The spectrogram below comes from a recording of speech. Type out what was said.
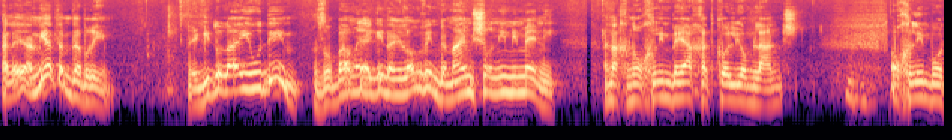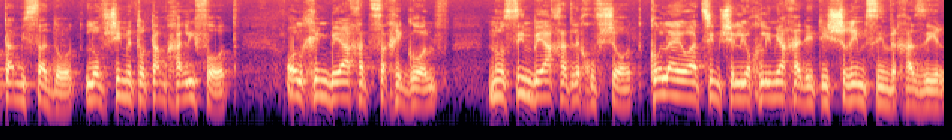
על, על מי אתם מדברים? יגידו לה היהודים. אז אובמה יגיד, אני לא מבין, במה הם שונים ממני? אנחנו אוכלים ביחד כל יום לאנץ', אוכלים באותן מסעדות, לובשים את אותן חליפות, הולכים ביחד לשחק גולף, נוסעים ביחד לחופשות, כל היועצים שלי אוכלים יחד איתי שרימסים וחזיר.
